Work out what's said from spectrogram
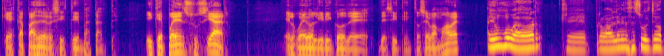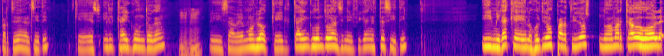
que es capaz de resistir bastante y que puede ensuciar el juego lírico de, de City. Entonces vamos a ver. Hay un jugador que probablemente sea su último partido en el City, que es Ilkay Gundogan. Ujú. Y sabemos lo que Ilkay Gundogan significa en este City. Y mira que en los últimos partidos no ha marcado gol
